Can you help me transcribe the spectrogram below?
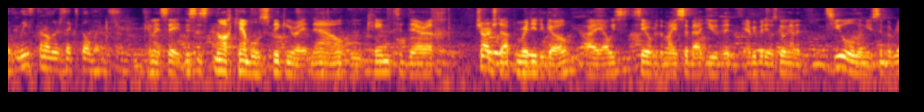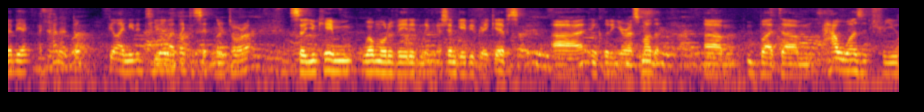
at least another six buildings. Can I say this is Noah Campbell who's speaking right now, who came to Derech charged up and ready to go. I always say over the mice about you that everybody was going on a tiul, and you said, "But Rebbe, I, I kind of don't feel I need a tiul. I'd like to sit and learn Torah." So you came well motivated, and Hashem gave you great gifts, uh, including your asmada. Um, but um, how was it for you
